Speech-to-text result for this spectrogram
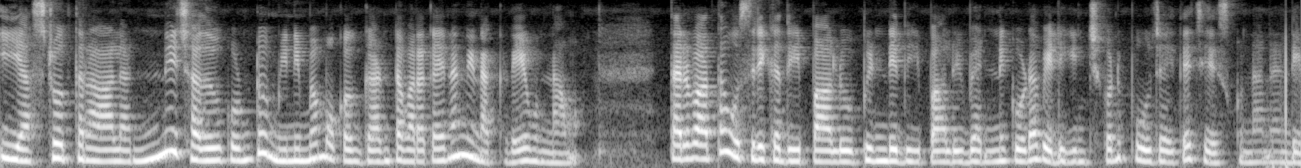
ఈ అష్టోత్తరాలన్నీ చదువుకుంటూ మినిమం ఒక గంట వరకైనా నేను అక్కడే ఉన్నాము. తర్వాత ఉసిరిక దీపాలు పిండి దీపాలు ఇవన్నీ కూడా వెలిగించుకొని పూజ అయితే చేసుకున్నానండి.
